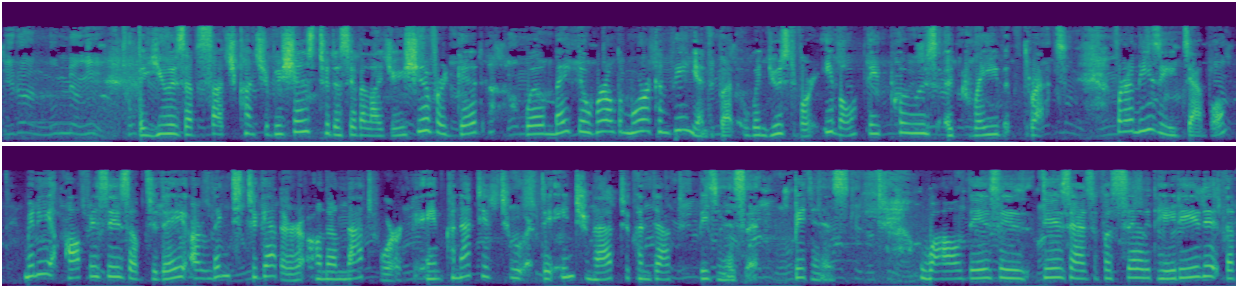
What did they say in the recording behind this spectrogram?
The use of such contributions to the civilization for good will make the world more convenient, but when used for evil, they pose a grave threat. For an easy example, many offices of today are linked together on a network and connected to the internet to conduct business. business. While this is this has facilitated the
